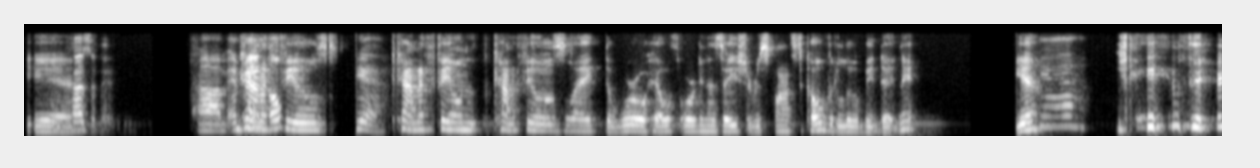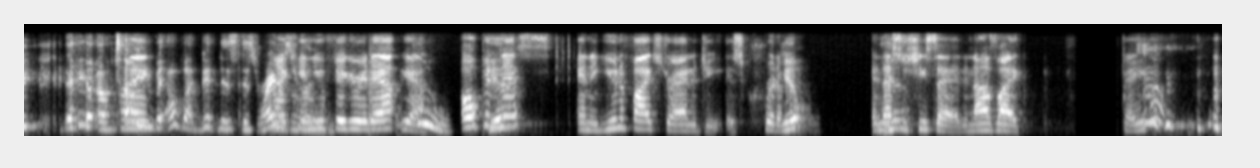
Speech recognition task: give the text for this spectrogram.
yeah because of it um and kind of feels yeah. Kind of feel kind of feels like the World Health Organization response to COVID a little bit, doesn't it? Yeah. Yeah. I'm telling like, you, oh my goodness, this writer's like, can room. you figure it out? Yeah. Ooh, Openness yeah. and a unified strategy is critical. Yep. And that's what she said. And I was like, there you go.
